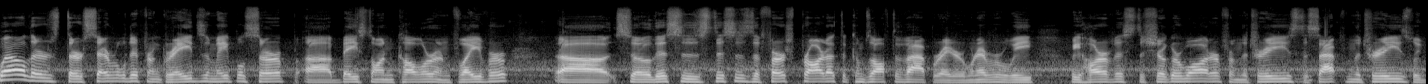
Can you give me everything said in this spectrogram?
Well, there's there's several different grades of maple syrup uh, based on color and flavor. Uh, so this is this is the first product that comes off the evaporator. Whenever we we harvest the sugar water from the trees, the sap from the trees, we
